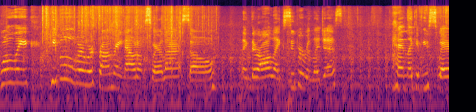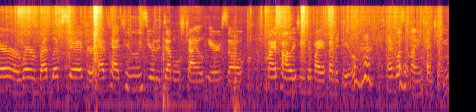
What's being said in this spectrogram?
well, like, people where we're from right now don't swear a lot, so, like, they're all, like, super religious. And, like, if you swear or wear red lipstick or have tattoos, you're the devil's child here, so my apologies if I offended you. that wasn't my intention.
